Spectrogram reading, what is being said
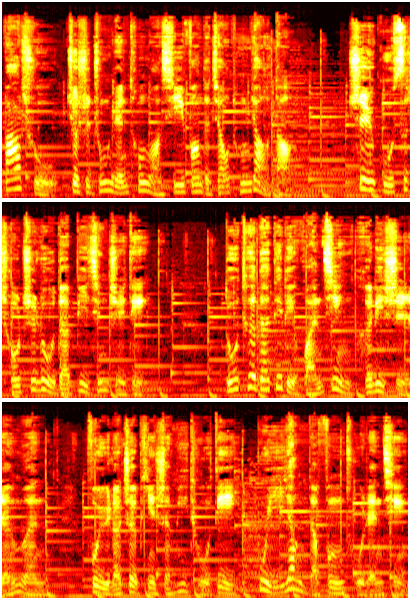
巴楚就是中原通往西方的交通要道，是古丝绸之路的必经之地。独特的地理环境和历史人文，赋予了这片神秘土地不一样的风土人情。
